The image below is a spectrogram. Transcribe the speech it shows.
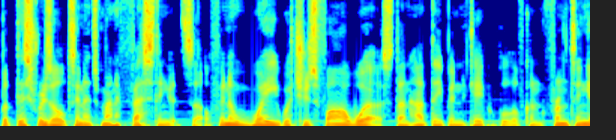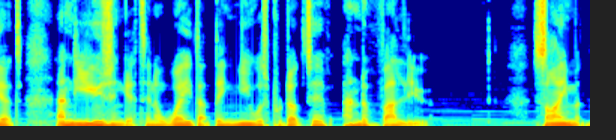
But this results in it manifesting itself in a way which is far worse than had they been capable of confronting it and using it in a way that they knew was productive and of value. Simon,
